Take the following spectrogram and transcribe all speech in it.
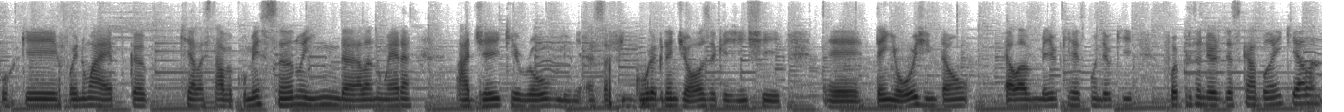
porque foi numa época que ela estava começando ainda, ela não era a J.K. Rowling, essa figura grandiosa que a gente é, tem hoje, então ela meio que respondeu que foi Prisioneiro de Azkaban e que ela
